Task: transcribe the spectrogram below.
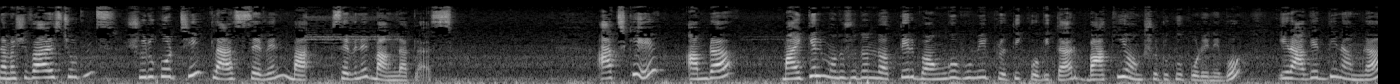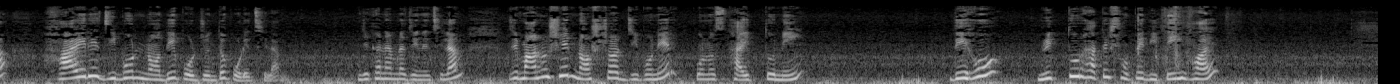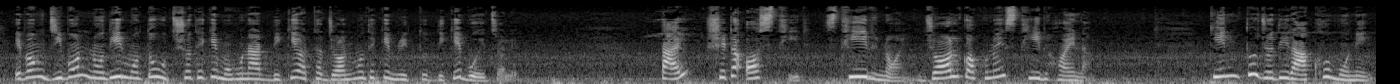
নমস্কার স্টুডেন্টস শুরু করছি ক্লাস সেভেন সেভেনের বাংলা ক্লাস আজকে আমরা মাইকেল মধুসূদন দত্তের বঙ্গভূমির প্রতি কবিতার বাকি অংশটুকু পড়ে নেব। এর আগের দিন আমরা হায়রে জীবন নদে পর্যন্ত পড়েছিলাম, যেখানে আমরা জেনেছিলাম যে মানুষের নশ্বর জীবনের কোনো স্থায়িত্ব নেই। দেহ মৃত্যুর হাতে সঁপে দিতেই হয় এবং জীবন নদীর মতো উৎস থেকে মোহনার দিকে, অর্থাৎ জন্ম থেকে মৃত্যুর দিকে বয়ে চলে। তাই সেটা অস্থির, স্থির নয়, জল কখনোই স্থির হয় না। কিন্তু যদি রাখো মনে,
